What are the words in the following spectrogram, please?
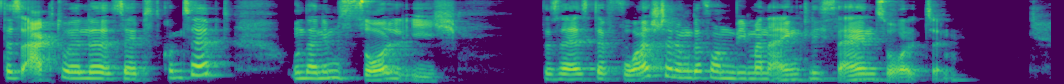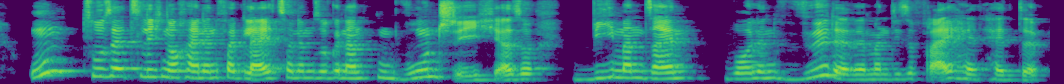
das aktuelle Selbstkonzept, und einem Soll-Ich. Das heißt, der Vorstellung davon, wie man eigentlich sein sollte und zusätzlich noch einen Vergleich zu einem sogenannten Wunsch-Ich, also wie man sein wollen würde, wenn man diese Freiheit hätte.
